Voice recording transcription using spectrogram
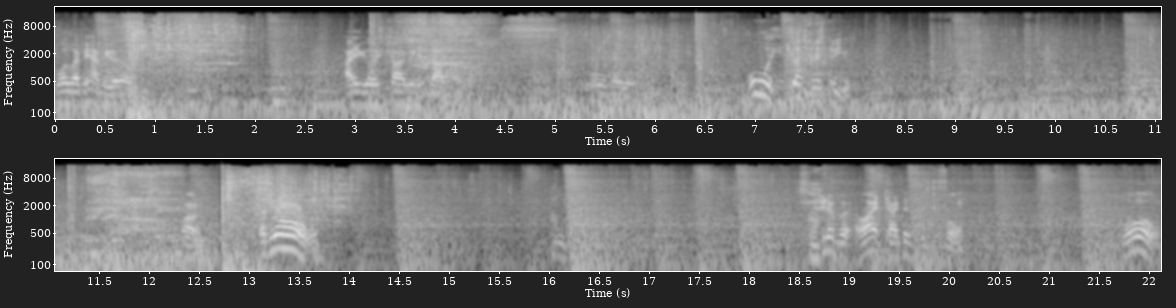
More right behind me. There you go, he's trying to jump. Oh my god. Oh, he just missed you. Alright. Let's go! I never. Oh, I tried this before. Whoa.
